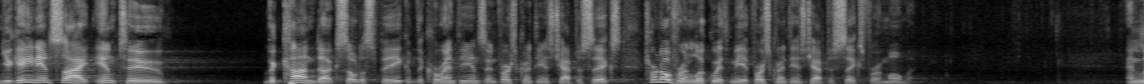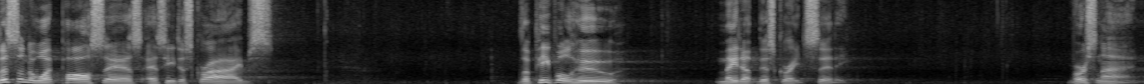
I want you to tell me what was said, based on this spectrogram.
You gain insight into the conduct, so to speak, of the Corinthians in 1 Corinthians chapter 6. Turn over and look with me at 1 Corinthians chapter 6 for a moment. And listen to what Paul says as he describes the people who made up this great city. Verse 9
